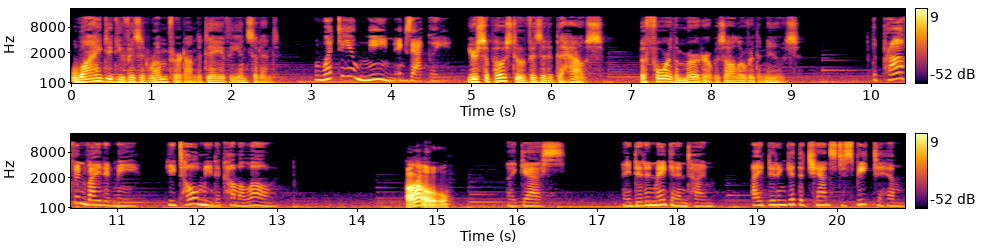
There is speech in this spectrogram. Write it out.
Why did you visit Rumford on the day of the incident? What do you mean exactly? You're supposed to have visited the house before the murder was all over the news. The prof invited me. He told me to come alone. Oh. I guess. I didn't make it in time. I didn't get the chance to speak to him.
